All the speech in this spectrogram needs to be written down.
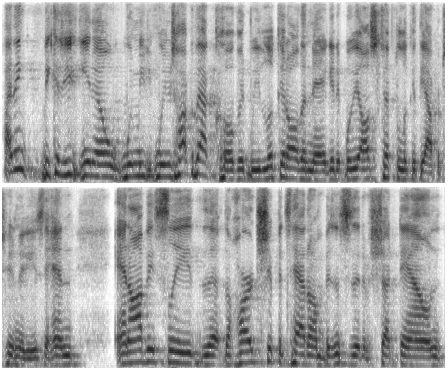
I think because you, you know when we when we talk about COVID, we look at all the negative, but we also have to look at the opportunities. And and obviously the the hardship it's had on businesses that have shut down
